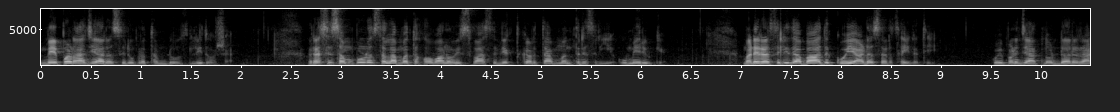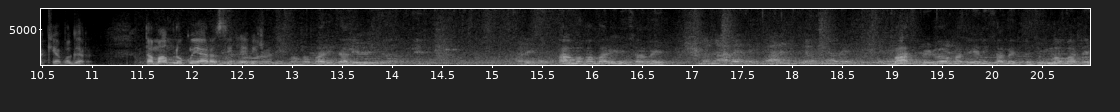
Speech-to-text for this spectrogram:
મેં પણ આજે આ રસીનો પ્રથમ ડોઝ લીધો છે. રસી સંપૂર્ણ સલામત હોવાનો વિશ્વાસ વ્યક્ત કરતા મંત્રીશ્રીએ ઉમેર્યું કે મને રસી લીધા બાદ કોઈ આડઅસર થઈ નથી. કોઈ પણ જાતનો ડર રાખ્યા વગર તમામ લોકોએ આ રસી લેવી જોઈએ. મહામારી ચાલી રહી છે. આ મહામારીની સામે માસ ભેળવા માટે, એની સામે ઝઝુમવા માટે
